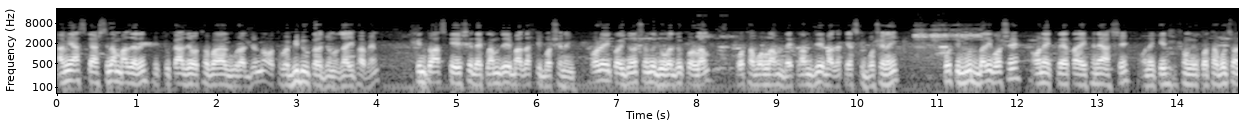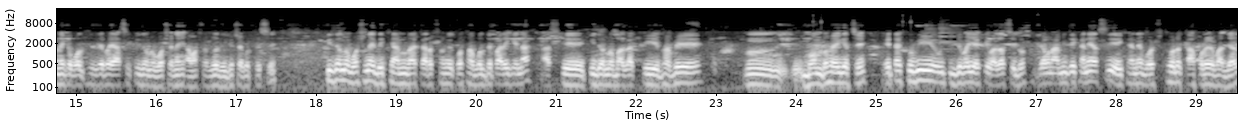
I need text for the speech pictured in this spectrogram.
আমি আজকে আসছিলাম বাজারে একটু কাজে অথবা ঘোরার জন্য অথবা ভিডিও করার জন্য, যাই ভাবেন। কিন্তু আজকে এসে দেখলাম যে বাজারটি বসে নাই। পরে কয়েকজনের সঙ্গে যোগাযোগ করলাম, কথা বললাম, দেখলাম যে বাজারটি আজকে বসে নাই। প্রতি বুধবারই বসে, অনেক ক্রেতা এখানে আসে, অনেকের সঙ্গে কথা বলছে, অনেকে বলতেছে যে, ভাই, আজকে কি জন্য বসে নাই? আমার সঙ্গে জিজ্ঞাসা করতেছে। কি জন্য বসে নাই? দেখি আমরা কারোর সঙ্গে কথা বলতে পারি কিনা? আজকে কি জন্য বাজারটি এভাবে বন্ধ হয়ে গেছে? এটা খুবই ঐতিহ্যবাহী একটি বাজার ছিল। যেমন আমি যেখানে আছি, এখানে বসতে হলো কাপড়ের বাজার।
